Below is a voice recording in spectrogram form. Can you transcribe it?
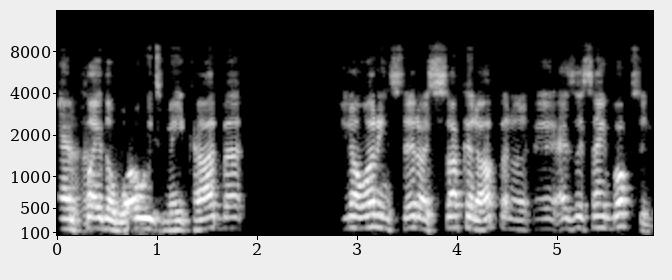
and uh-huh. play the woe is me card. But you know what? Instead, I suck it up. And I, as they say in boxing,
